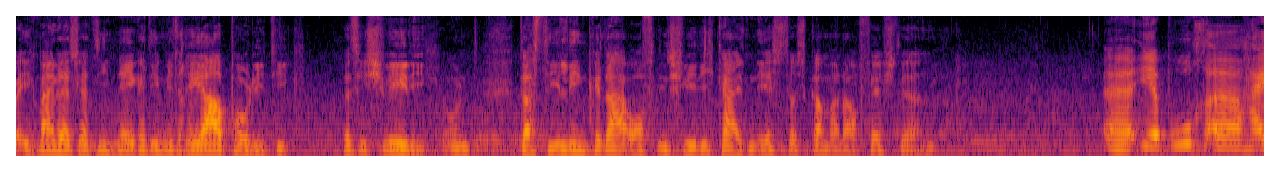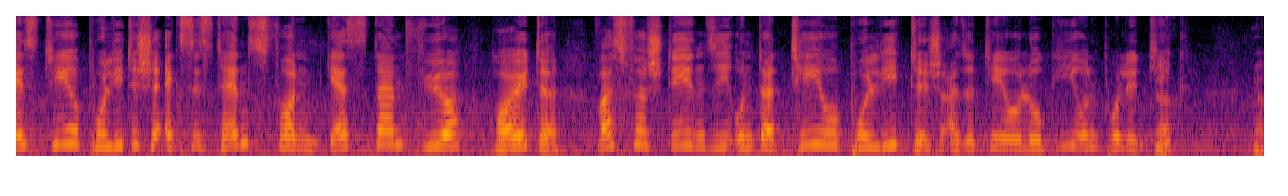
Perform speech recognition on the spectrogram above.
ich meine das jetzt nicht negativ, mit Realpolitik. Das ist schwierig. Und dass die Linke da oft in Schwierigkeiten ist, das kann man auch feststellen. Äh, Ihr Buch äh, heißt Theopolitische Existenz von gestern für heute. Was verstehen Sie unter theopolitisch, also Theologie und Politik? Ja. Ja.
